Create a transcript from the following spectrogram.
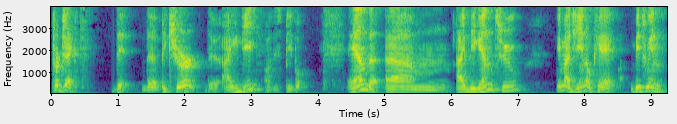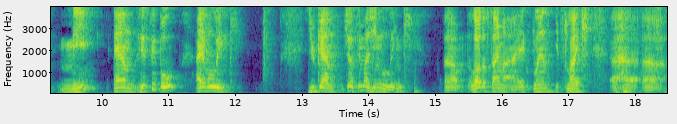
project the the picture, the ID of these people, and um, I began to imagine, okay, between me and these people, I have a link. You can just imagine link. Um, a lot of time I explain it's like uh, uh,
